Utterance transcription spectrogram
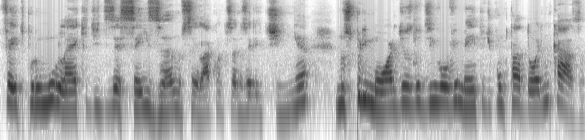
feito por um moleque de 16 anos, sei lá quantos anos ele tinha, nos primórdios do desenvolvimento de computador em casa.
